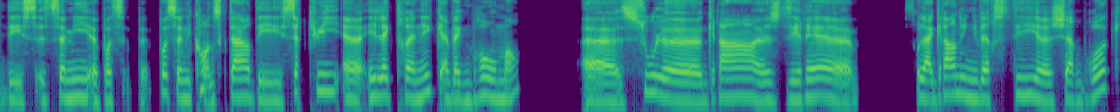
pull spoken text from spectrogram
des semi, euh, pas, semi-conducteurs, des circuits euh, électroniques avec Bromont, euh, sous le grand, euh, je dirais, euh, sur la grande université euh, Sherbrooke.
